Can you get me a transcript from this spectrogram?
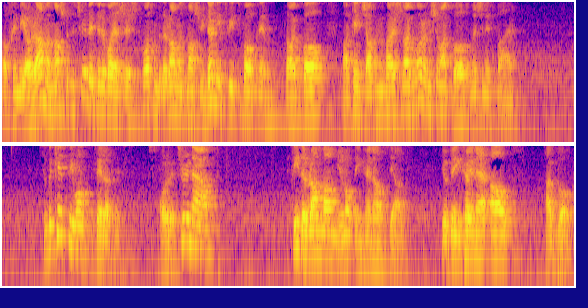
Ochim Yorama, Mashma Disrele, did a Vaya Shresh. Tvachim, but the Rama's Mashma, you don't need three Tvachim. Vagbo, Again, Shafim, Mefarish, Lagamora, Mishum Akbo, Mission Inspire. So Bekitzi wants to say like this. Follow it through now. If either Rambam, you're not being Kona Alt Yad. You're being Kona Alt Hagbo.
